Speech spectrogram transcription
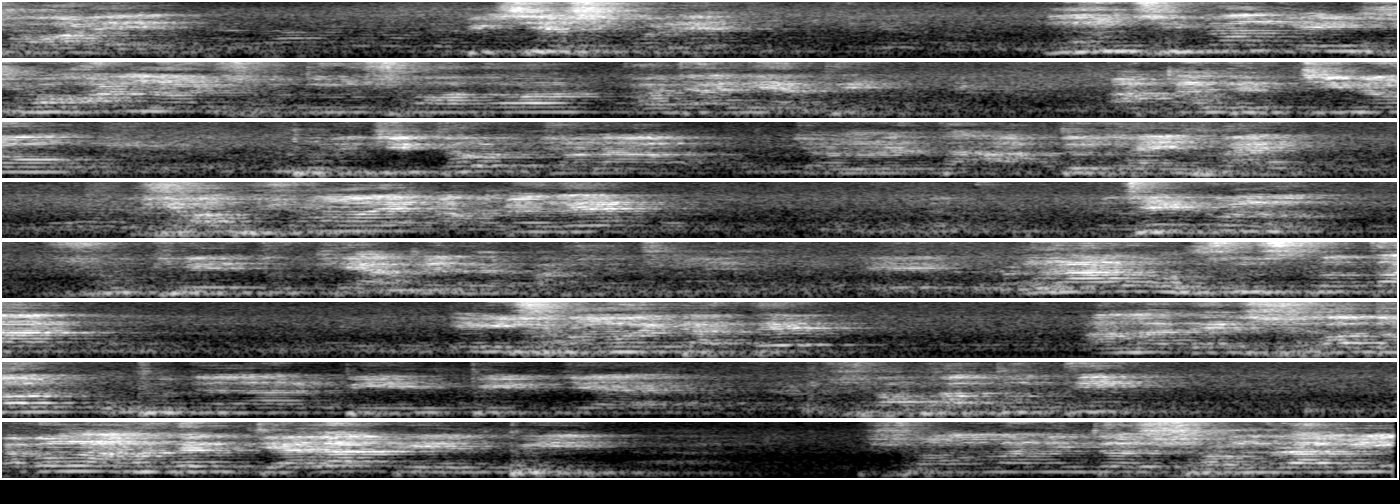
শহরে, বিশেষ করে মুন্সিগঞ্জ এই শহর নয়, শুধু সদর গজারিয়াতে। আপনাদের চির পরিচিত জনাব জননেতা আব্দুল হাই ভাই। সব সময় আপনাদের যে কোনো সুখে দুঃখে আপনাদের পাশে ছিলেন। ওনার অসুস্থতার এই সময়টাতে আমাদের সদর উপজেলার বিএনপির যে সভাপতি এবং আমাদের জেলা বিএনপি সম্মানিত সংগ্রামী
